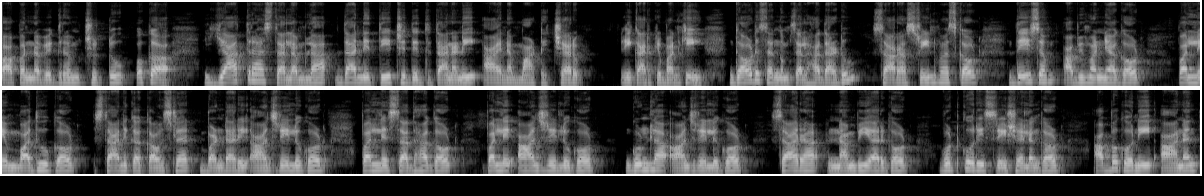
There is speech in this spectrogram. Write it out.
పాపన్న విగ్రహం చుట్టూ ఒక యాత్రా స్థలంలా దాన్ని తీర్చిదిద్దుతానని ఆయన మాటిచ్చారు. ఈ కార్యక్రమానికి గౌడ సంఘం సలహాదారుడు సారా శ్రీనివాస్ గౌడ్ దేశం అభిమన్య గౌడ్ పల్లె మధు గౌడ్ స్థానిక కౌన్సిలర్ బండారి ఆంజనేయులు గౌడ్ పల్లె సదా గౌడ్ పల్లె ఆంజనేయులు గౌడ్ గుండ్ల ఆంజనేయులు గౌడ్ సారా నంబియార్ గౌడ్ ఉట్కూరి శ్రీశైలం గౌడ్ అబ్బకోని ఆనంద్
